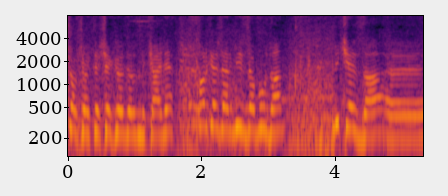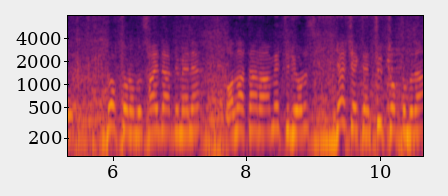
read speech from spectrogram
Çok çok teşekkür ediyoruz Mikail'e. Arkadaşlar biz de buradan bir kez daha e, doktorumuz Haydar Dümen'e Allah'tan rahmet diliyoruz. Gerçekten Türk toplumuna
